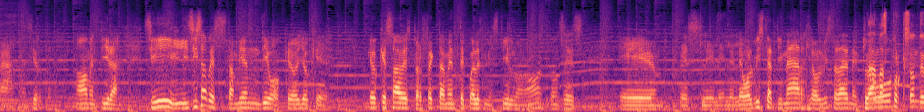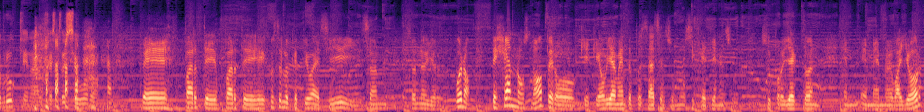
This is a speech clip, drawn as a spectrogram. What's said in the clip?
ah, no es cierto. No, mentira. Sí, y sí sabes también, digo, creo yo que creo que sabes perfectamente cuál es mi estilo, ¿no? Entonces, eh, pues le, volviste a atinar, le volviste a dar en el clavo. Nada más porque son de Brooklyn, estoy seguro. eh, parte, parte, justo lo que te iba a decir, y son, son New York. Bueno, tejanos, ¿no? Pero que, que obviamente pues hacen su música y tienen su, su proyecto en, en, en, Nueva York.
